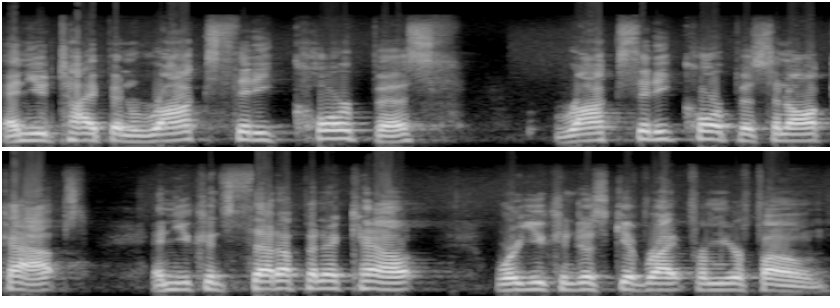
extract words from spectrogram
and you type in Rock City Corpus Rock City Corpus in all caps, and you can set up an account where you can just give right from your phone.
